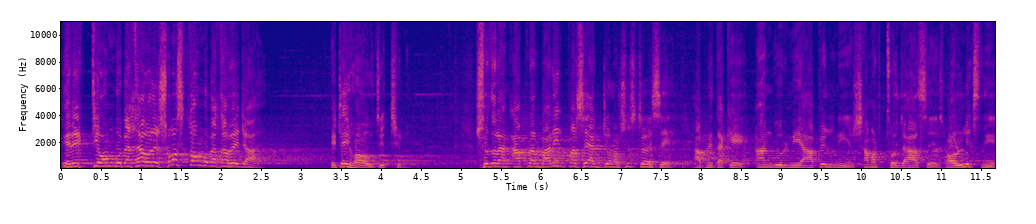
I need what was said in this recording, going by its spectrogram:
এর একটি অঙ্গ ব্যথা হলে সমস্ত অঙ্গ ব্যথা হয়ে যায়। এটাই হওয়া উচিত ছিল। সুতরাং আপনার বাড়ির পাশে একজন অসুস্থ হয়েছে, আপনি তাকে আঙ্গুর নিয়ে, আপেল নিয়ে, সামর্থ্য যা আছে, হরলিক্স নিয়ে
